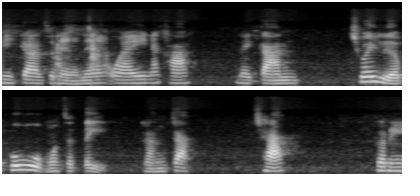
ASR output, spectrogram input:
มีการเสนอแนะไว้นะคะ ในการช่วยเหลือผู้หมดสติหลังจากชัก กรณี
